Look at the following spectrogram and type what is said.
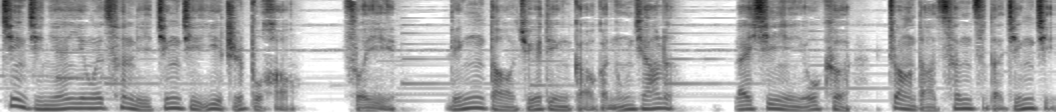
近几年因为村里经济一直不好，所以领导决定搞个农家乐，来吸引游客，壮大村子的经济。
